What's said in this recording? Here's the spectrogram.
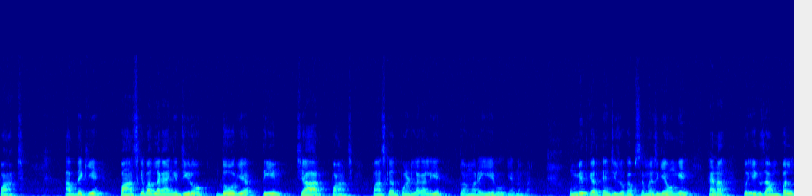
पाँच। आप देखिए, पाँच के बाद लगाएँगे ज़ीरो दो हो गया, तीन, चार, पाँच। पाँच के पॉइंट लगा लिए तो हमारा ये हो गया नंबर उम्मीद करते हैं चीज़ों को आप समझ गए होंगे, है ना? तो एग्ज़ाम्पल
